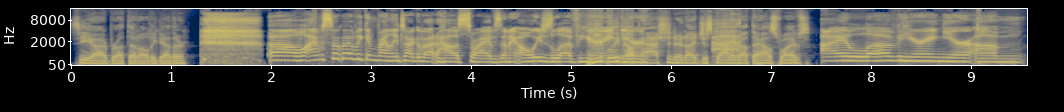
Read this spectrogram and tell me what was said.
See how I brought that all together? Uh, well, I'm so glad we can finally talk about housewives, and I always love Can you hearing believe your. how passionate I just got about the housewives? I love hearing your um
